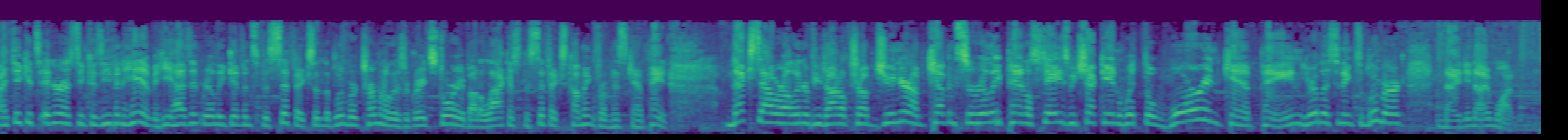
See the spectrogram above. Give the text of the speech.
I think it's interesting because even him, he hasn't really given specifics. In the Bloomberg terminal, there's a great story about a lack of specifics coming from his campaign. Next hour, I'll interview Donald Trump Jr. I'm Kevin Cirilli. Panel stays. We check in with the Warren campaign. You're listening to Bloomberg 99.1.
